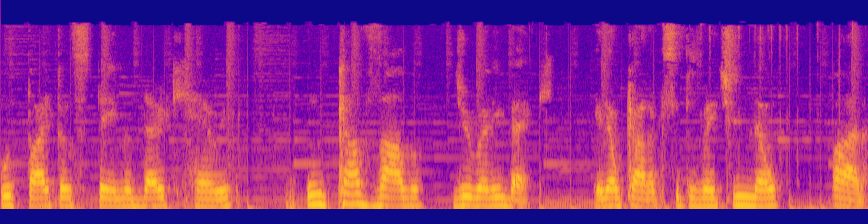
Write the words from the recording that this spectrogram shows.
o Titans tem no Derrick Henry um cavalo de running back. Ele é um cara que simplesmente não para,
